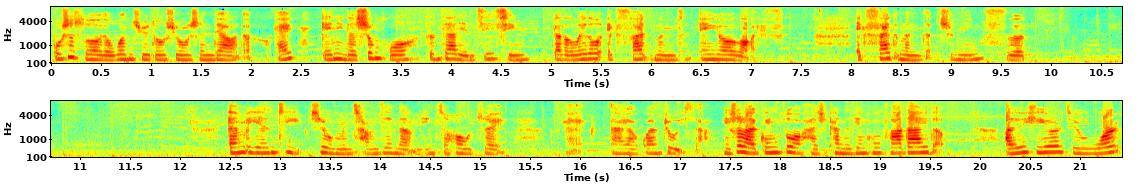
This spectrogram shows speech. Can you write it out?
不是所有的问句都是用升调的。OK，给你的生活增加点激情，Get a little excitement in your life。Excitement 是名词，ment 是我们常见的名词后缀。OK，大家要关注一下，你是来工作还是看着天空发呆的？Are you here to work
